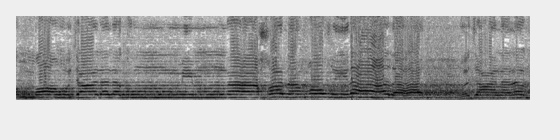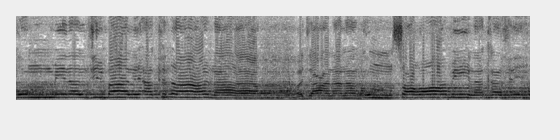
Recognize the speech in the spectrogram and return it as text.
والله جعل لكم مما خلق ظلالا وجعل لكم من الجبال أكنانا وجعل لكم سرابيل كثير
